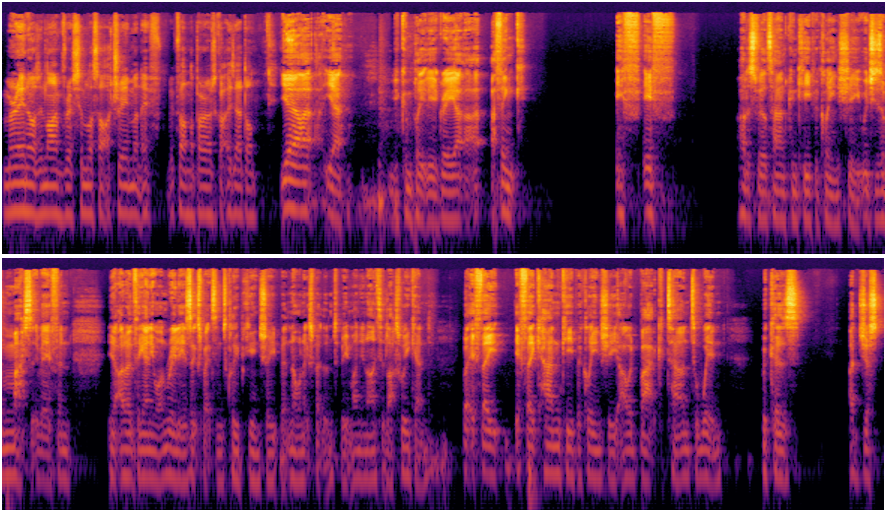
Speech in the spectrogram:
Moreno's in line for a similar sort of treatment if if van La Parra's got his head on. Yeah, I, yeah, you completely agree. I, I, I think if if Huddersfield Town can keep a clean sheet, which is a massive if, and you know I don't think anyone really is expecting to keep a clean sheet, but no one expected them to beat Man United last weekend. But if they if they can keep a clean sheet, I would back Town to win because I just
